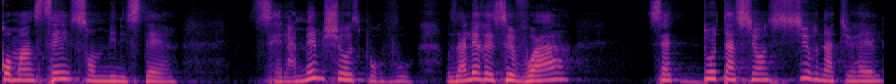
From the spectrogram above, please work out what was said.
commencer son ministère. C'est la même chose pour vous. Vous allez recevoir cette dotation surnaturelle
